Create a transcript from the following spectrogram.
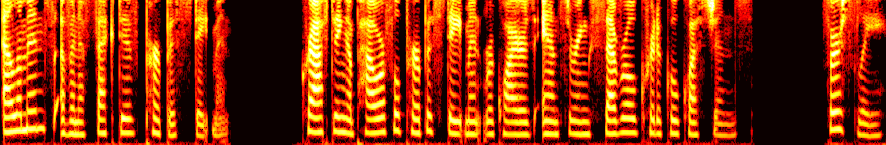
Elements of an effective purpose statement. Crafting a powerful purpose statement requires answering several critical questions. Firstly,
